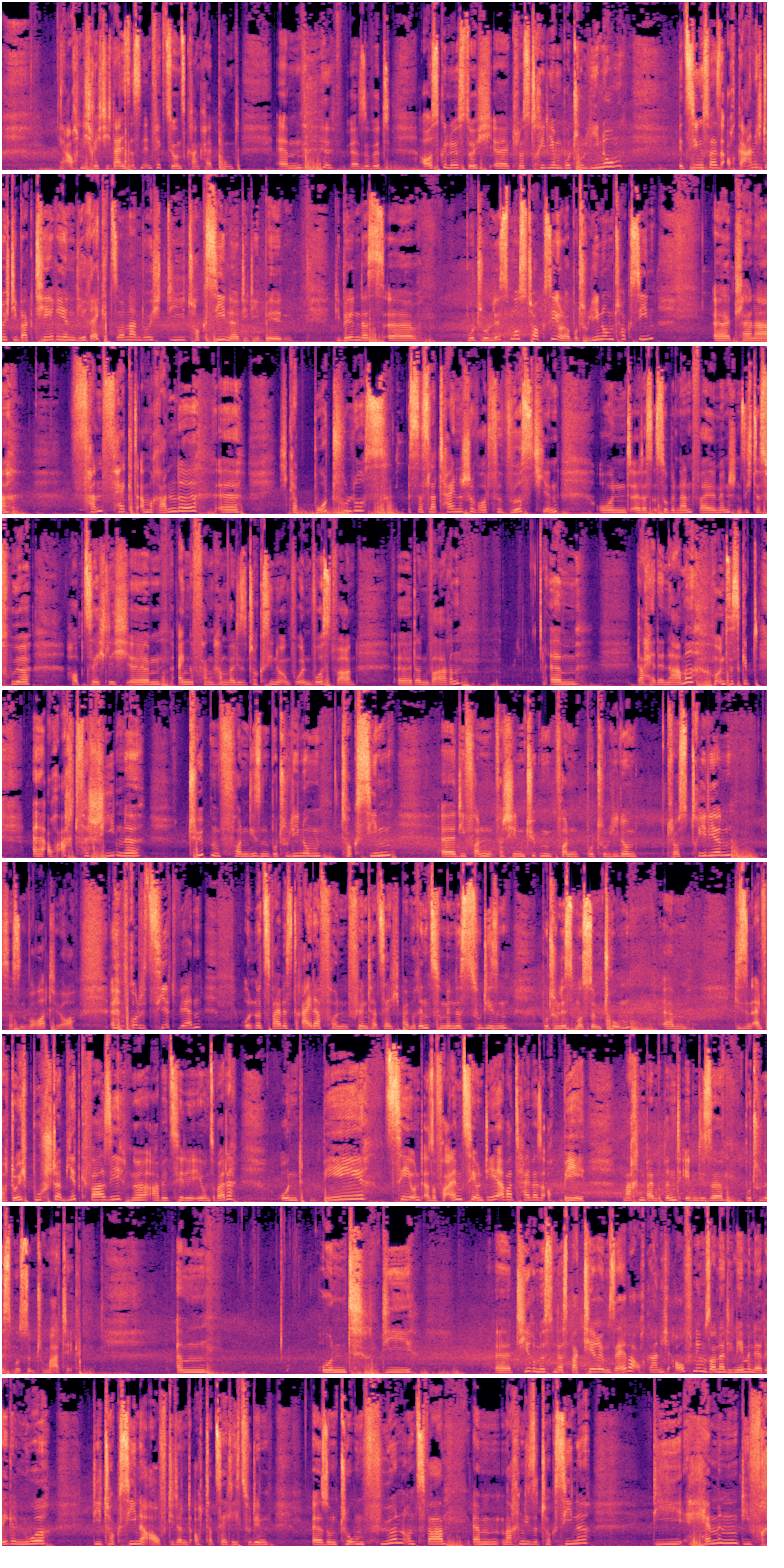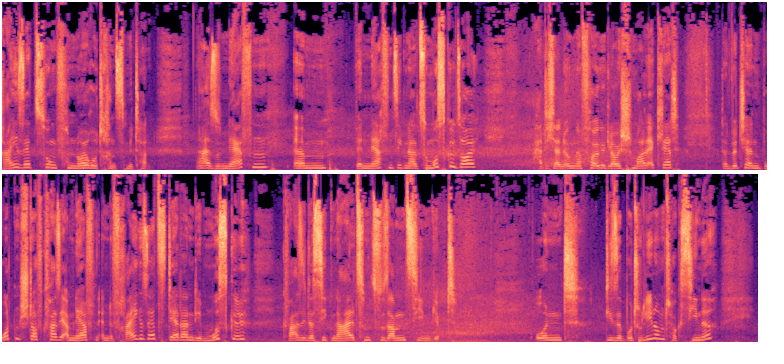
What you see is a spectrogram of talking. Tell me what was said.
Ja, auch nicht richtig. Nein, es ist eine Infektionskrankheit, Punkt. Ähm, also wird ausgelöst durch äh, Clostridium botulinum, beziehungsweise auch gar nicht durch die Bakterien direkt, sondern durch die Toxine, die die bilden. Die bilden das äh, Botulismus-Toxin oder Botulinum-Toxin. Äh, kleiner Fun Fact am Rande. Äh, ich glaube, Botulus ist das lateinische Wort für Würstchen. Und äh, das ist so benannt, weil Menschen sich das früher hauptsächlich ähm, eingefangen haben, weil diese Toxine irgendwo in Wurst waren, äh, dann waren. Ähm, daher der Name. Und es gibt äh, auch acht verschiedene Typen von diesen Botulinum-Toxinen, äh, die von verschiedenen Typen von Botulinum Clostridien, ist das ein Wort? Ja, äh, produziert werden. Und nur zwei bis drei davon führen tatsächlich beim Rind zumindest zu diesen Botulismus-Symptomen. Ähm, die sind einfach durchbuchstabiert quasi, ne, A, B, C, D, E und so weiter. Und B, C und, also vor allem C und D, aber teilweise auch B machen beim Rind eben diese Botulismus-Symptomatik. Ähm, und die äh, Tiere müssen das Bakterium selber auch gar nicht aufnehmen, sondern die nehmen in der Regel nur die Toxine auf, die dann auch tatsächlich zu den äh, Symptomen führen. Und zwar ähm, machen diese Toxine, die hemmen die Freisetzung von Neurotransmittern. Ja, also Nerven, ähm, wenn Nervensignal zum Muskel soll, hatte ich ja in irgendeiner Folge, glaube ich, schon mal erklärt, dann wird ja ein Botenstoff quasi am Nervenende freigesetzt, der dann dem Muskel quasi das Signal zum Zusammenziehen gibt. Und diese Botulinumtoxine,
